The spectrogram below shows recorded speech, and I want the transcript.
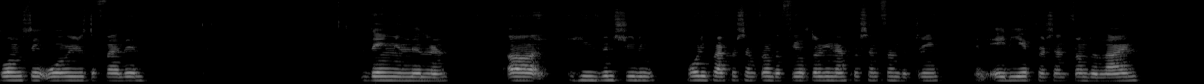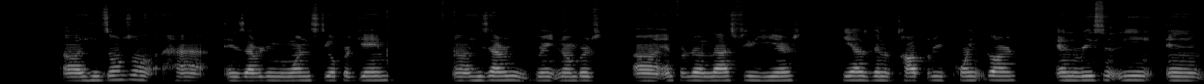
Golden State Warriors defended Damian Lillard. Uh, he's been shooting 45% from the field, 39% from the three, and 88% from the line. Uh, he's also ha- is averaging one steal per game. Uh, he's averaging great numbers, uh, and for the last few years, he has been a top three point guard. And recently, um,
